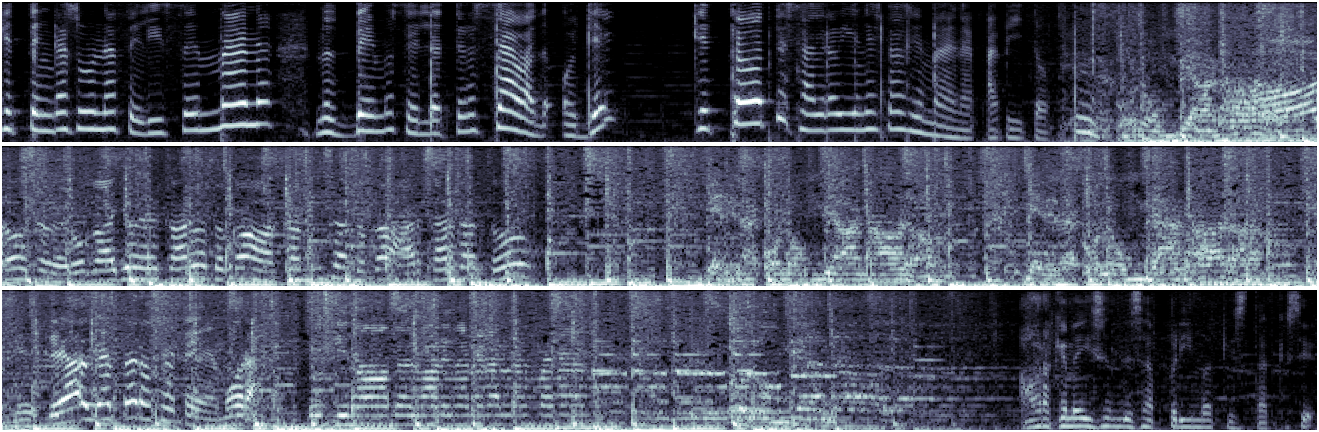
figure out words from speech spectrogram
Que tengas una feliz semana. Nos vemos el otro sábado, ¿oye? Que todo te salga bien esta semana, papito. Mm. Claro, severo gallo de carro, toca bajar camisa, toca bajar carga, todo. Que sea bien, pero se te demora. Y si no, me va a regalar la empanada. Ahora, ¿qué me dicen de esa prima que está que se,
